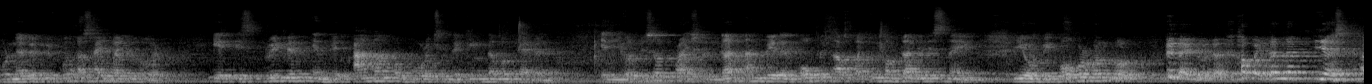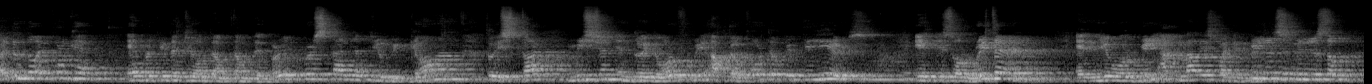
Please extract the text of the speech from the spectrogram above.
will never be put aside by the Lord. It is written in the annal of works in the kingdom of heaven. And you will be surprised when God unveil and open up what you have done in His name. You will be overwhelmed. Lord, did I do that? Have I done that? Yes. I don't know. I forget. Everything that you have done from the very first time that you began to start mission and doing the work for me after 40 or 50 years. It is all written. And you will be acknowledged by the millions and millions of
